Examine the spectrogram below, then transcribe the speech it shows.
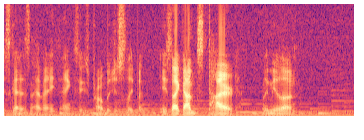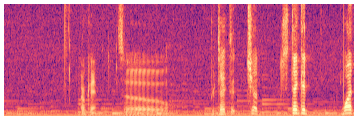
This guy doesn't have anything, so he's probably just sleeping. He's like, I'm just tired. Leave me alone. Okay, so... Protect it. Chuck. Stink it. What?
